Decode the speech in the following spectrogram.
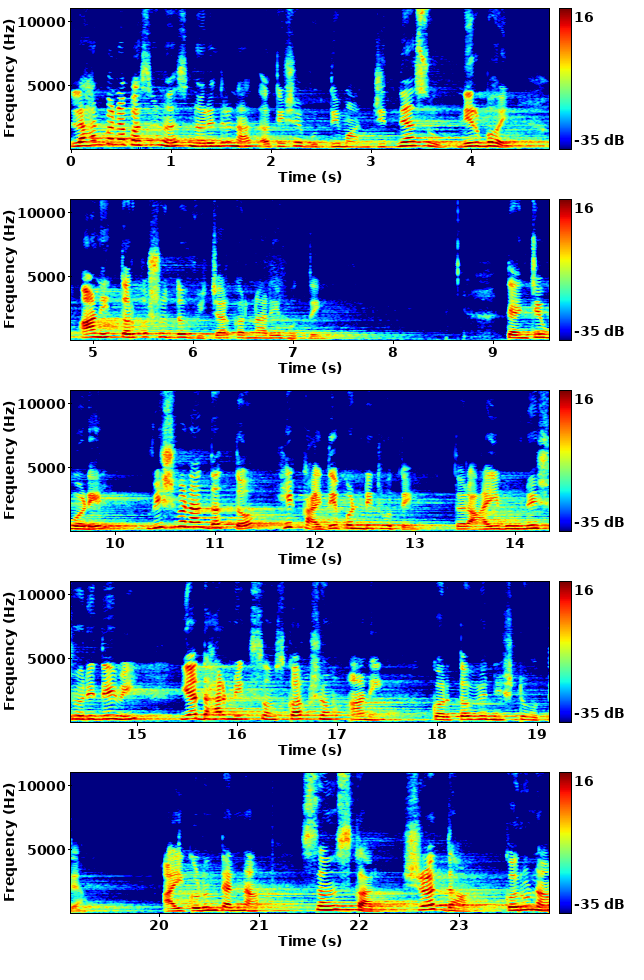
लहानपणापासूनच नरेंद्रनाथ अतिशय बुद्धिमान जिज्ञासू निर्भय आणि तर्कशुद्ध विचार करणारे होते. त्यांचे वडील विश्वनाथ दत्त हे कायदे पंडित होते. तर आई भुवनेश्वरी देवी या धार्मिक संस्कारक्षम आणि कर्तव्यनिष्ठ होत्या. आईकडून त्यांना संस्कार श्रद्धा करुणा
